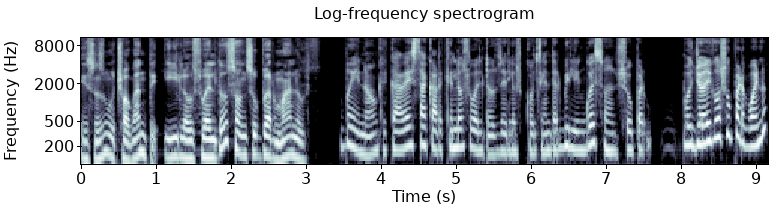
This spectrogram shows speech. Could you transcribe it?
Eso es mucho agante. Y los sueldos son súper malos. Bueno, aunque cabe destacar que los sueldos de los call center bilingües son súper, pues yo digo súper buenos,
